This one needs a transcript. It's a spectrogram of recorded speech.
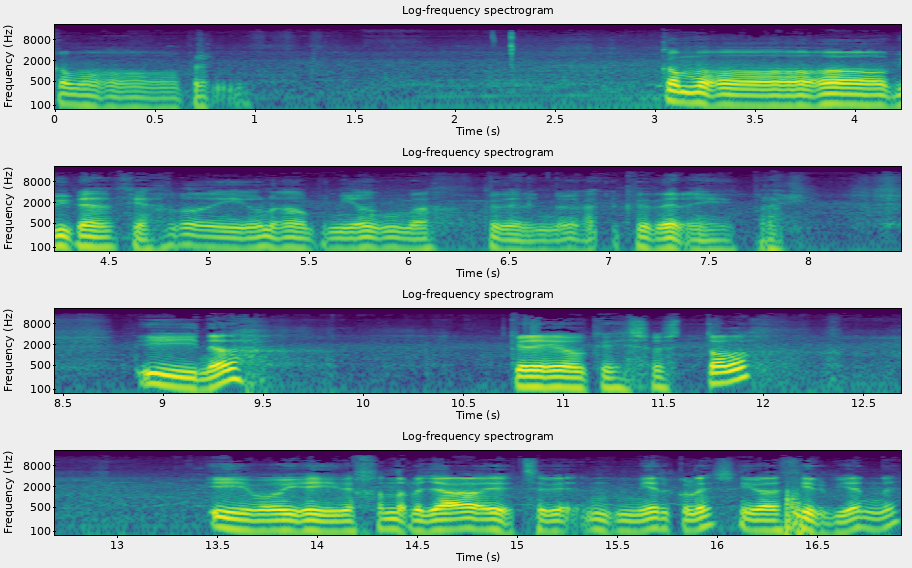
como como vivencia ¿no? y una opinión más que tenéis por ahí. Y nada, creo que eso es todo. Y voy a ir dejándolo ya este miércoles, iba a decir viernes,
